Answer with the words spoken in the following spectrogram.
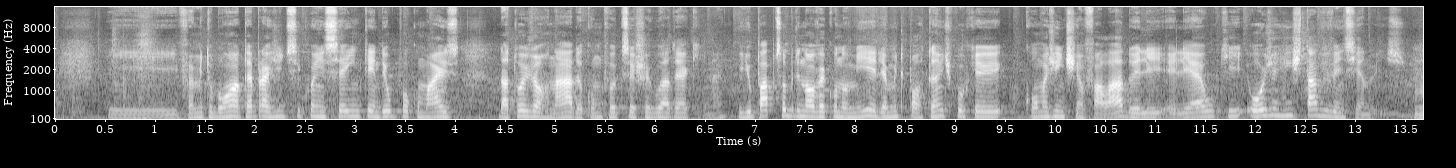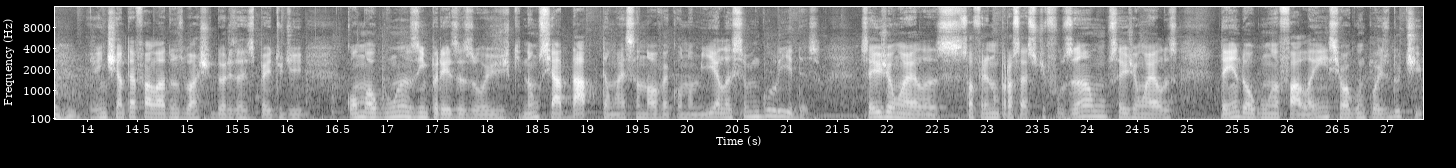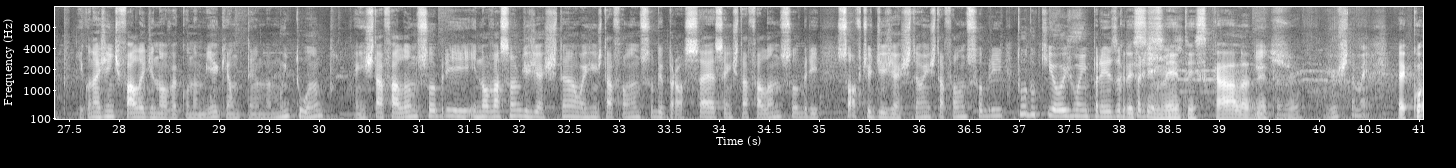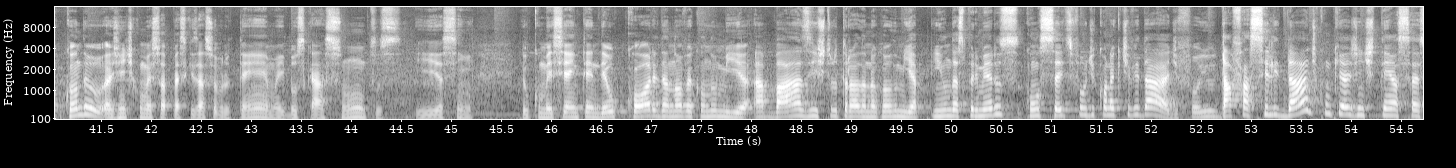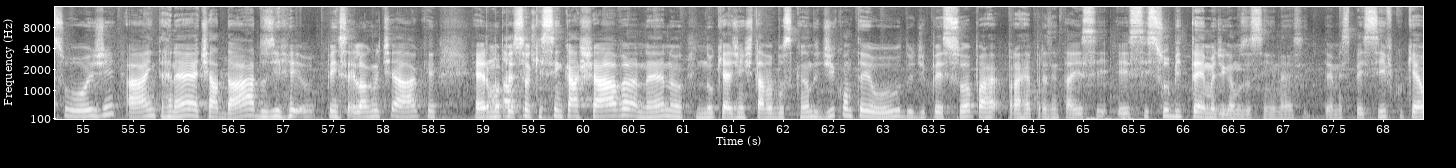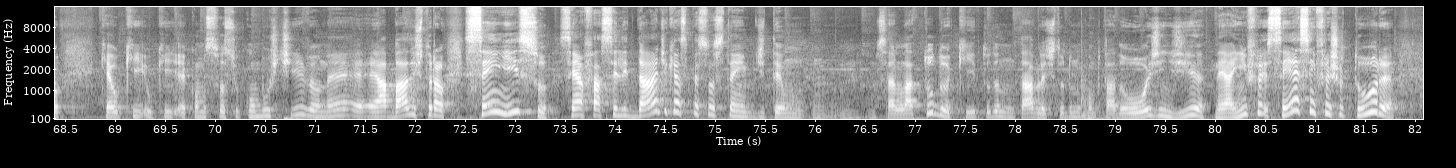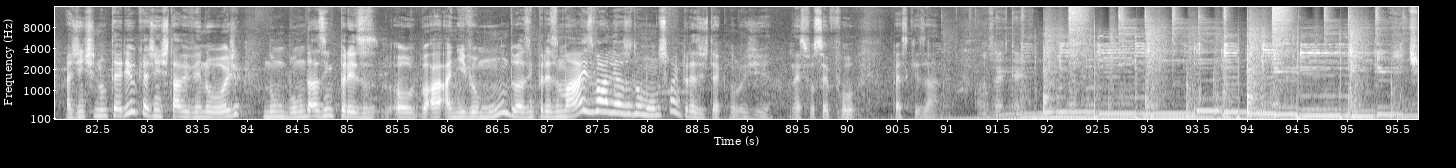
E foi muito bom até pra gente se conhecer e entender um pouco mais da tua jornada, como foi que você chegou até aqui, né? E o papo sobre nova economia, ele é muito importante porque, como a gente tinha falado, ele, ele é o que hoje a gente está vivenciando isso. Uhum. A gente tinha até falado nos bastidores a respeito de como algumas empresas hoje que não se adaptam a essa nova economia, elas são engolidas sejam elas sofrendo um processo de fusão, sejam elas tendo alguma falência ou alguma coisa do tipo. E quando a gente fala de nova economia, que é um tema muito amplo, a gente está falando sobre inovação de gestão, a gente está falando sobre processo, a gente está falando sobre software de gestão, a gente está falando sobre tudo que hoje uma empresa Crescimento precisa. em escala, né, Isso, também. Justamente. É, quando a gente começou a pesquisar sobre o tema e buscar assuntos, e assim, eu comecei a entender o core da nova economia, a base estrutural da nova economia. E um dos primeiros conceitos foi o de conectividade, foi o da facilidade com que a gente tem acesso hoje à internet, a dados. E eu pensei logo no Tiago, que era uma pessoa que se encaixava né, no, no que a gente estava buscando de conteúdo, de pessoa para representar esse, esse subtema, digamos assim, né? esse tema específico que é o que é o que, o que é como se fosse o combustível, né? É, é a base estrutural. Sem isso, sem a facilidade que as pessoas têm de ter um, um, um celular, tudo aqui, tudo no tablet, tudo no computador, hoje em dia, né? A infra, sem essa infraestrutura, a gente não teria o que a gente está vivendo hoje num boom das empresas, ou a, a, nível mundo, as empresas mais valiosas do mundo são empresas de tecnologia, né? Se você for pesquisar, né? Com certeza.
